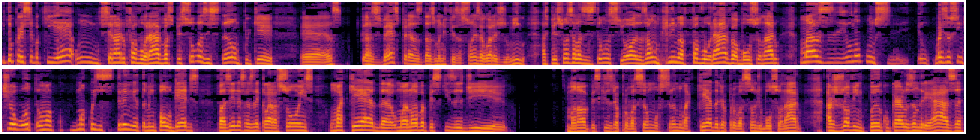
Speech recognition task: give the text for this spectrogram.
Então perceba que é um cenário favorável. As pessoas estão, porque é, as vésperas das manifestações, agora de domingo, as pessoas elas estão ansiosas, há um clima favorável a Bolsonaro, mas eu não consigo. Eu, mas eu senti uma, uma coisa estranha também, Paulo Guedes fazendo essas declarações, uma queda, uma nova pesquisa de. Uma nova pesquisa de aprovação mostrando uma queda de aprovação de Bolsonaro. A Jovem Pan com Carlos Andreasa,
